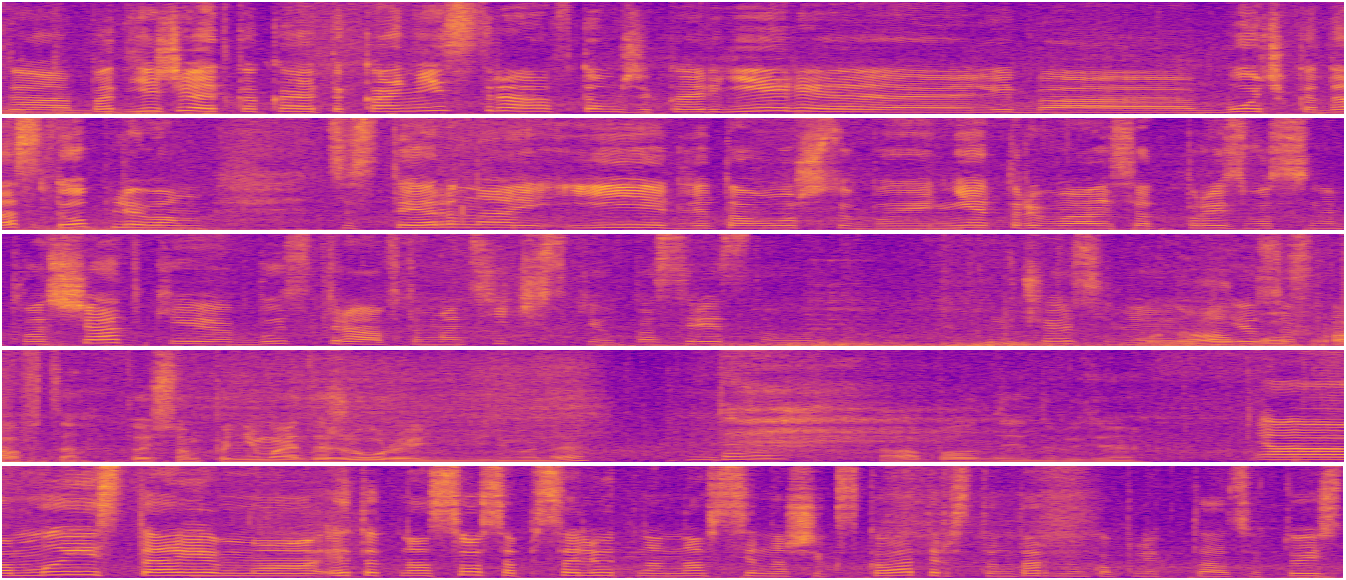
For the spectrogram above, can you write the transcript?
Да, подъезжает какая-то канистра в том же карьере, либо бочка да, с топливом, цистерна, и для того, чтобы не отрываясь от производственной площадки, быстро, автоматически, посредством вот выключателя Мануал заправить. авто. То есть он понимает даже уровень, видимо, да? Да. Обалдеть, друзья. А, Мы ставим а, этот насос абсолютно на все наши экскаваторы в стандартную комплектацию. То есть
